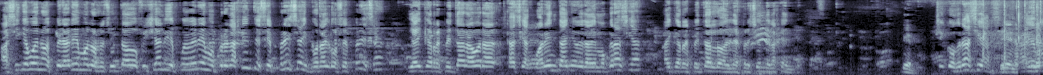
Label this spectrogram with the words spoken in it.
Así que bueno, esperaremos los resultados oficiales y después veremos. Pero la gente se expresa y por algo se expresa y hay que respetar ahora casi a 40 años de la democracia, hay que respetar lo la expresión de la gente. Bien. Chicos, gracias. Bien, bien, bien.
